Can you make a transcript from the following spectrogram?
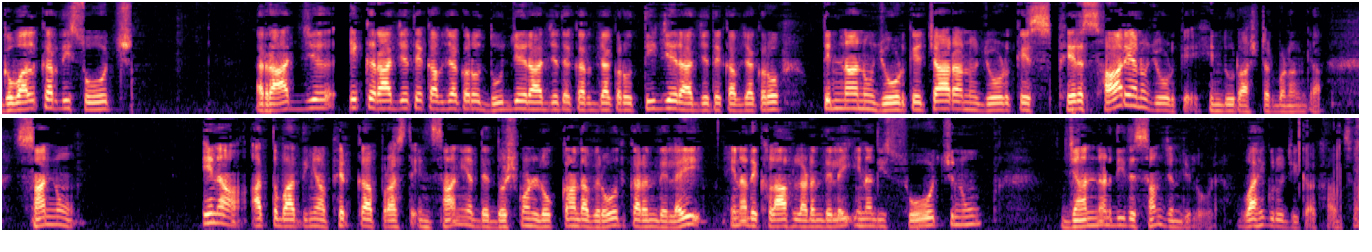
ਗਵਾਲਕਰ ਦੀ ਸੋਚ ਰਾਜ, ਇੱਕ ਰਾਜ ਤੇ ਕਬਜ਼ਾ ਕਰੋ, ਦੂਜੇ ਰਾਜ ਤੇ ਕਬਜ਼ਾ ਕਰੋ, ਤੀਜੇ ਰਾਜ ਤੇ ਕਬਜ਼ਾ ਕਰੋ, ਤਿੰਨਾਂ ਨੂੰ ਜੋੜ ਕੇ, ਚਾਰਾਂ ਨੂੰ ਜੋੜ ਕੇ, ਫਿਰ ਸਾਰਿਆਂ ਨੂੰ ਜੋੜ ਕੇ ਹਿੰਦੂ ਰਾਸ਼ਟਰ ਬਣਨਗਾ। ਸਾਨੂੰ ਇਹਨਾਂ ਅੱਤਵਾਦੀਆਂ, ਫਿਰਕਾ ਪ੍ਰਸਤ ਇਨਸਾਨੀਅਤ ਦੇ ਦੁਸ਼ਮਣ ਲੋਕਾਂ ਦਾ ਵਿਰੋਧ ਕਰਨ ਦੇ ਲਈ, ਇਹਨਾਂ ਦੇ ਖਿਲਾਫ ਲੜਨ ਦੇ ਲਈ ਇਹਨਾਂ ਦੀ ਸੋਚ ਨੂੰ ਜਾਣਨ ਦੀ ਤੇ ਸਮਝਣ ਦੀ ਲੋੜ ਹੈ। ਵਾਹਿਗੁਰੂ ਜੀ ਕਾ ਖਾਲਸਾ,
